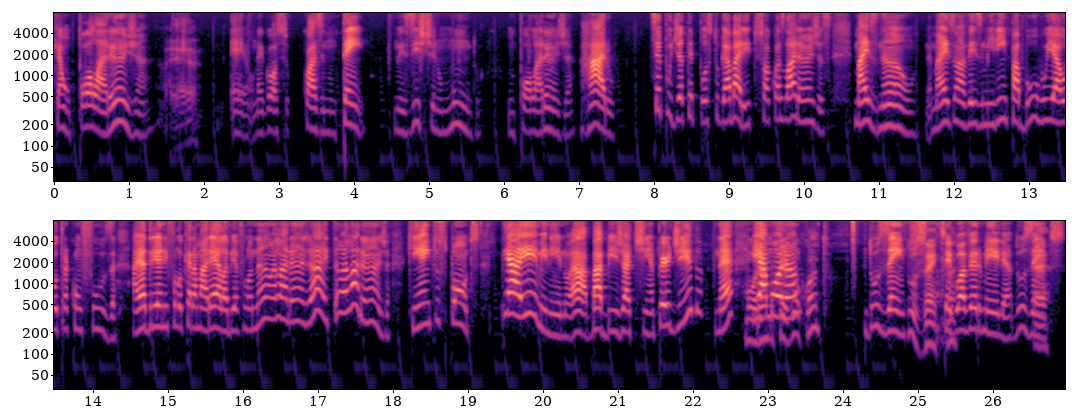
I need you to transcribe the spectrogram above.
que é um pó laranja. É. É um negócio quase não tem. Não existe no mundo um pó laranja. Raro. Você podia ter posto o gabarito só com as laranjas. Mas não. Mais uma vez, mirim pra burro e a outra confusa. Aí a Adriane falou que era amarela, a Bia falou, não, é laranja. Ah, então é laranja. 500 pontos. E aí, menino, a Babi já tinha perdido, né? e a Morango Morango, pegou quanto? 200. 200, Pegou né? a vermelha, 200.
